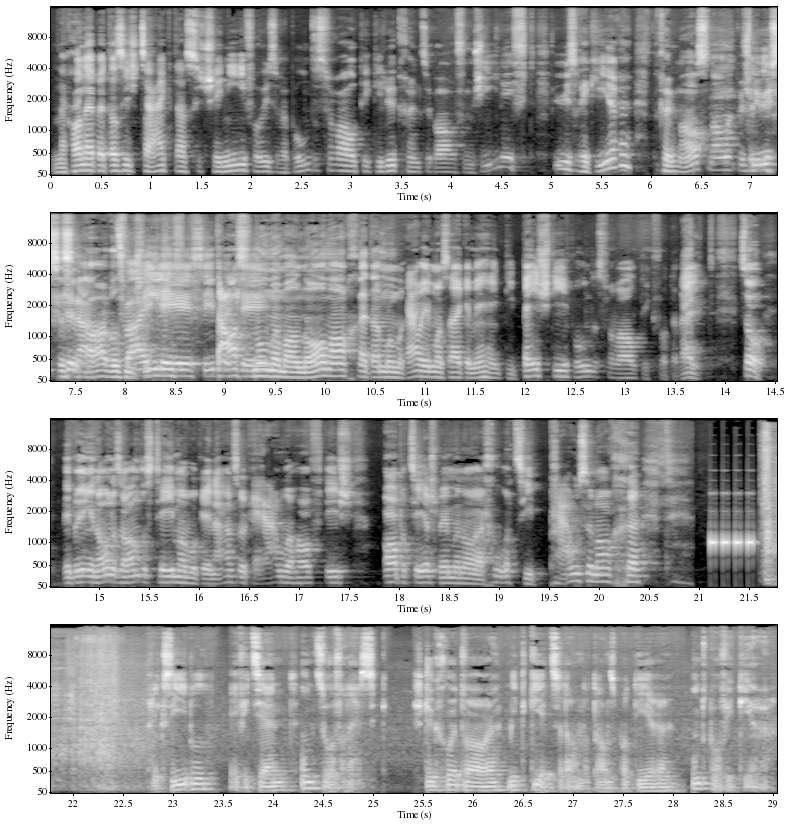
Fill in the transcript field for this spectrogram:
man kann eben, das ist zeigt, das ist Genie von unserer Bundesverwaltung. Die Leute können sogar auf dem Skilift uns regieren, können Massnahmen beschließen, genau. sogar auf dem Skilift. Das muss man mal nachmachen, da muss man auch immer sagen, wir haben die beste Bundesverwaltung der Welt. So, wir bringen alles anderes Thema, wo genauso grauenhaft ist Aber zuerst müssen wir noch eine kurze Pause machen. Flexibel, effizient und zuverlässig. Stückgutware mit Gietzendannen transportieren und profitieren.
